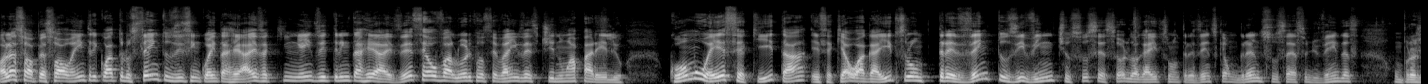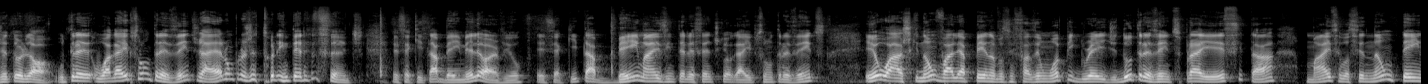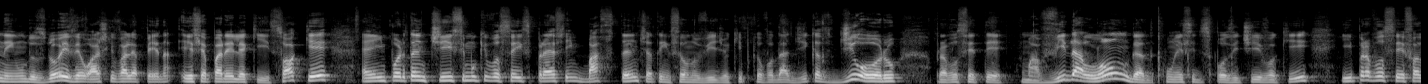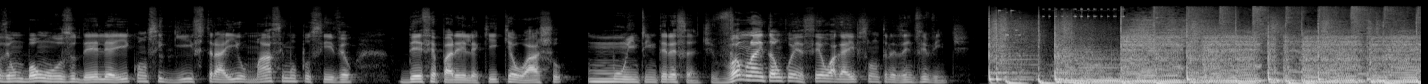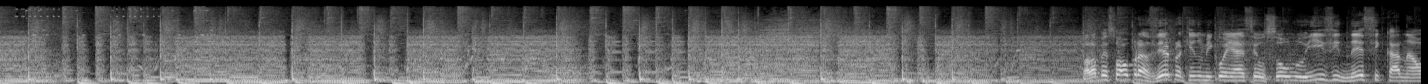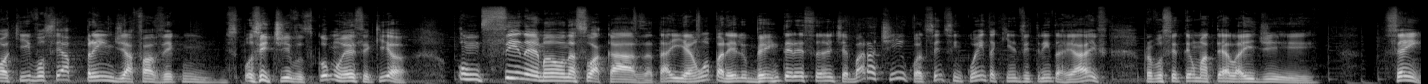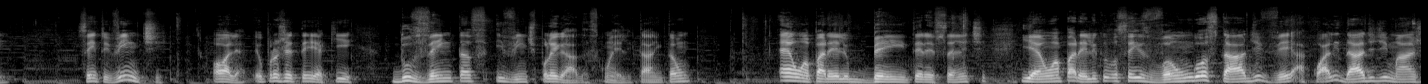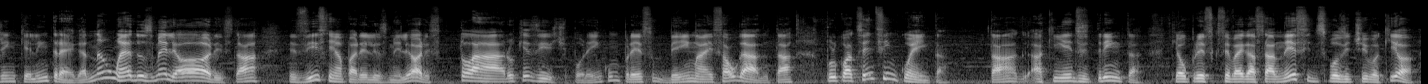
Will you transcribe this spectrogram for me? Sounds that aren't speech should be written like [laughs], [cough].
Olha só, pessoal, entre 450 reais a 530 reais. Esse é o valor que você vai investir num aparelho como esse aqui, tá? Esse aqui é o HY320, o sucessor do HY300, que é um grande sucesso de vendas, um projetor, ó, o, o HY300 já era um projetor [laughs] interessante. Esse aqui tá bem melhor, viu? Esse aqui tá bem mais interessante que o HY300. Eu acho que não vale a pena você fazer um upgrade do 300 para esse, tá? Mas se você não tem nenhum dos dois, eu acho que vale a pena esse aparelho aqui. Só que é importantíssimo que vocês prestem bastante atenção no vídeo aqui, porque eu vou dar dicas de ouro para você ter uma vida longa com esse dispositivo aqui e para você fazer um bom uso dele aí, conseguir extrair o máximo possível desse aparelho aqui que eu acho muito interessante. Vamos lá então conhecer o HY320. Fala pessoal, prazer para quem não me conhece, eu sou o Luiz e nesse canal aqui você aprende a fazer com dispositivos como esse aqui, ó, um cinemão na sua casa, tá? E é um aparelho bem interessante, é baratinho, 450, 530 reais, para você ter uma tela aí de 100, 120. Olha, eu projetei aqui 220 polegadas com ele, tá? Então é um aparelho bem interessante e é um aparelho que vocês vão gostar de ver a qualidade de imagem que ele entrega. Não é dos melhores, tá? Existem aparelhos melhores? Claro que existe, porém com preço bem mais salgado, tá? Por 450, tá? A 530, que é o preço que você vai gastar nesse dispositivo aqui, ó,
